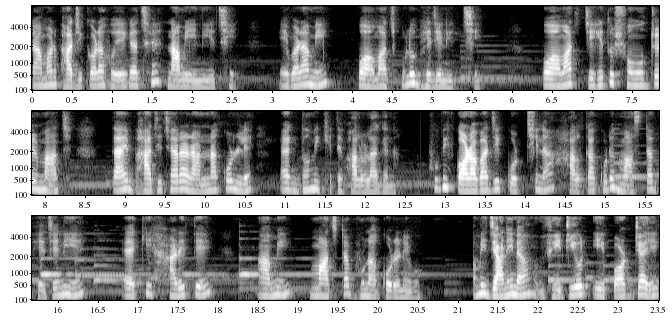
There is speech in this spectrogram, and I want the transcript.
আমার ভাজি করা হয়ে গেছে, নামিয়ে নিয়েছি। এবার আমি পোয়া মাছগুলো ভেজে নিচ্ছি। পোয়া মাছ যেহেতু সমুদ্রের মাছ, তাই ভাজি ছাড়া রান্না করলে একদমই খেতে ভালো লাগে না। খুবই কড়াবাজি করছি না, হালকা করে মাছটা ভেজে নিয়ে একই হাঁড়িতে আমি মাছটা ভুনা করে নেব। আমি জানি না ভিডিওর এ পর্যায়ে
